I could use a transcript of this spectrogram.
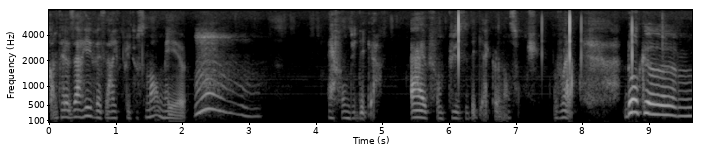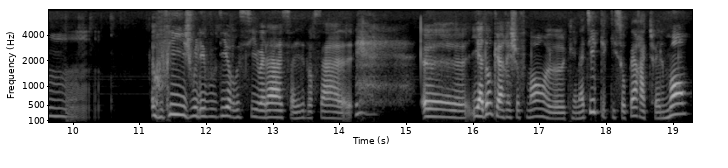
quand elles arrivent, elles arrivent plus doucement. Mais elles font du dégât ah, elles font plus de dégâts que le mensonge. Voilà. Donc, euh, oui, je voulais vous dire aussi, voilà, c'est pour ça. Euh, euh, il y a donc un réchauffement climatique qui s'opère actuellement.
